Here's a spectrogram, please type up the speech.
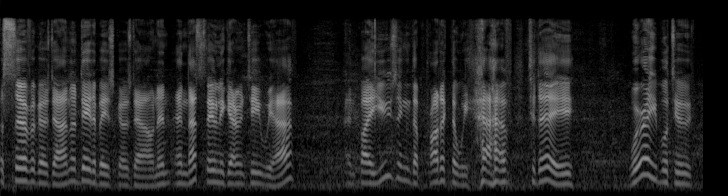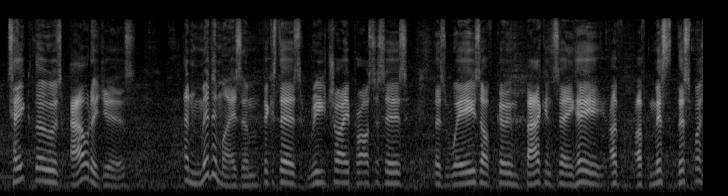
a server goes down, a database goes down, and, and that's the only guarantee we have. And by using the product that we have today, we're able to take those outages and minimize them because there's retry processes, there's ways of going back and saying, hey, I've, I've missed this much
